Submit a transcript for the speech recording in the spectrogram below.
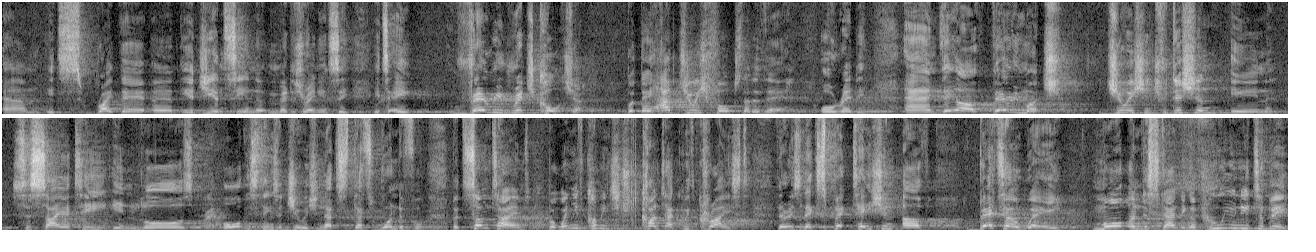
Um, it's right there, uh, the Aegean Sea and the Mediterranean Sea. It's a very rich culture, but they have Jewish folks that are there already. And they are very much Jewish in tradition, in society, in laws, right. all these things are Jewish, and that's, that's wonderful. But sometimes, but when you've come into contact with Christ, there is an expectation of better way, more understanding of who you need to be.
